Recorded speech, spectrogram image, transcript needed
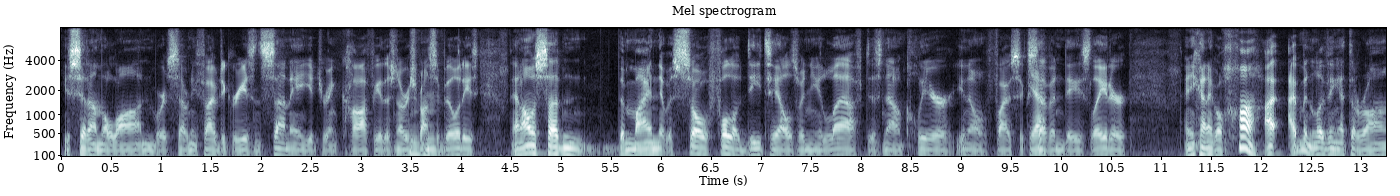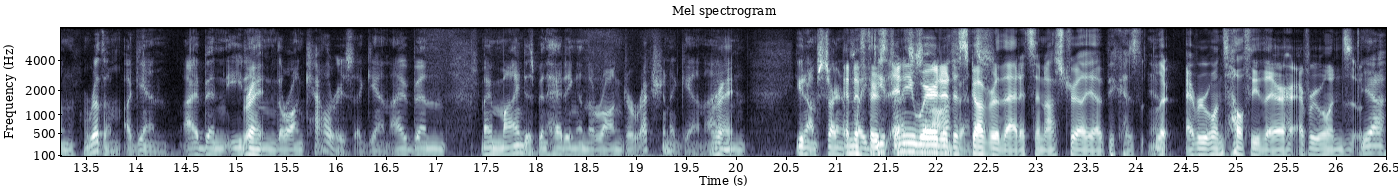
you sit on the lawn where it's 75 degrees and sunny, you drink coffee, there's no mm-hmm. responsibilities, and all of a sudden the mind that was so full of details when you left is now clear. You know, five, six, Yeah. seven days later, and you kind of go, huh, I, I've been living at the wrong rhythm again. I've been eating Right. the wrong calories again. I've been my mind has been heading in the wrong direction again. I'm, Right. You know, I'm starting to And if there's anywhere to offense. discover that, it's in Australia because Yeah. everyone's healthy there. Everyone's, Yeah.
